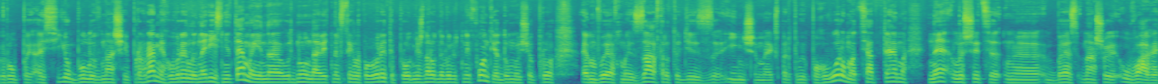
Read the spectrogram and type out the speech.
групи ICU, були в нашій програмі. Говорили на різні теми, і на одну навіть не встигли поговорити про міжнародний валютний фонд. Я думаю, що про МВФ ми завтра тоді з іншими експертами поговоримо. Ця тема не лишиться е, без нашої уваги.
